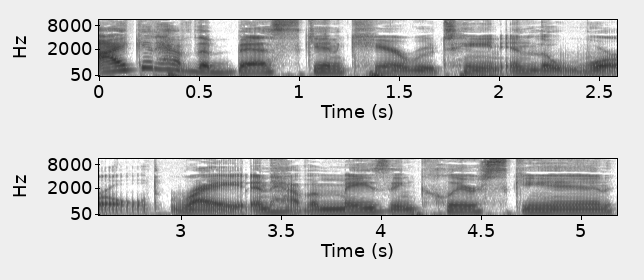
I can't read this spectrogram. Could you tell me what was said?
I could have the best skincare routine in the world, right? And have amazing clear skin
